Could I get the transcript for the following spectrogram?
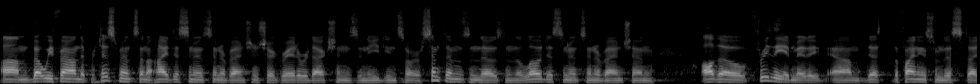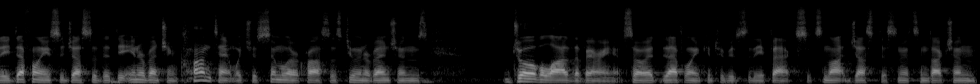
Um, but we found that participants in a high dissonance intervention show greater reductions in eating disorder symptoms than those in the low dissonance intervention. Although freely admitted, um, this, the findings from this study definitely suggested that the intervention content, which is similar across those two interventions, drove a lot of the variance. So it definitely contributes to the effects. It's not just dissonance induction.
